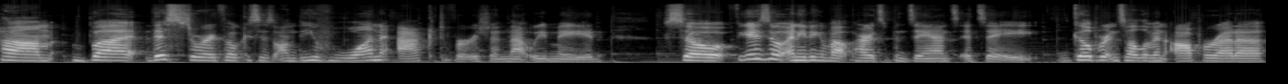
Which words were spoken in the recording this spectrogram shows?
Um, but this story focuses on the one act version that we made. So if you guys know anything about Pirates of Penzance, it's a Gilbert and Sullivan operetta.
